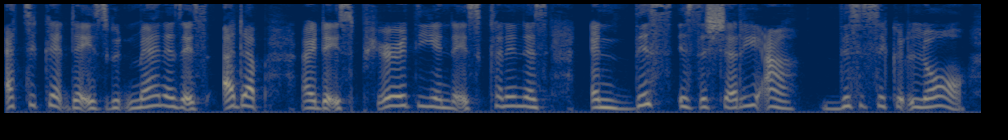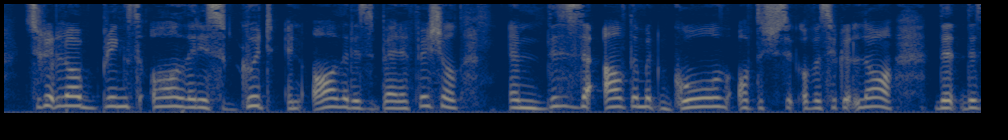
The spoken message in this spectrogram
etiquette, there is good manners, there is adab, right? there is purity and there is cleanliness. And this is the Sharia. This is sacred law. Sacred law brings all that is good and all that is beneficial. And this is the ultimate goal of the, of the sacred law. The, the,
